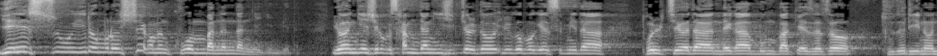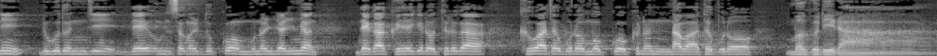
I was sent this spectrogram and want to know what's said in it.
예수 이름으로 시작하면 구원받는다는 얘기입니다. 요한계시록 3장 20절도 읽어보겠습니다. 볼지어다 내가 문 밖에 서서 두드리노니 누구든지 내 음성을 듣고 문을 열면 내가 그에게로 들어가 그와 더불어 먹고 그는 나와 더불어 먹으리라.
